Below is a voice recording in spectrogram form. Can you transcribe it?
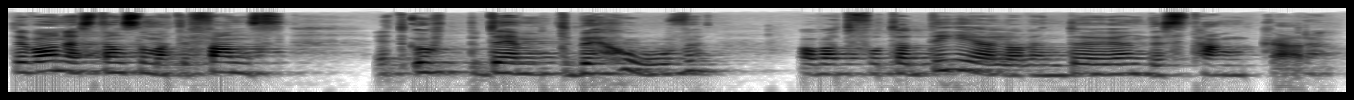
Det var nästan som att det fanns ett uppdämt behov av att få ta del av en döendes tankar.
